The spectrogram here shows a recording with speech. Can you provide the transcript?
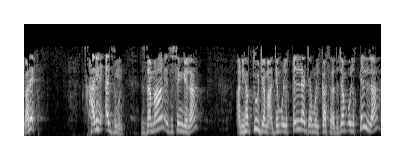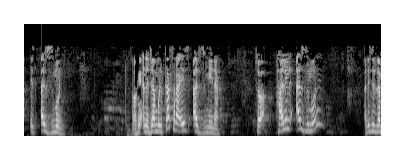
Got it? Halil azmun. Zaman is a singular. And you have two jama' jam'ul qilla jam'ul kasra the jam'ul qilla is azmun okay and the jam'ul kasra is azmina so halil azmun and this is the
